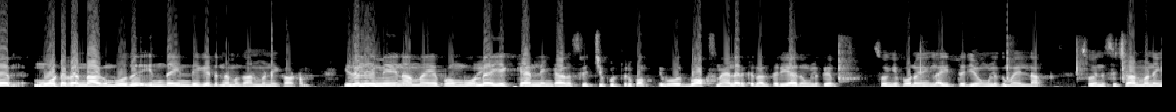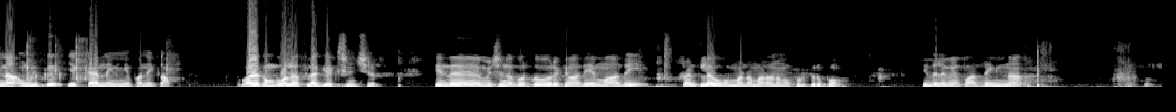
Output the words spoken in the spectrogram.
மோட்டர் ரன் ஆகும்போது இந்த இண்டிகேட்டர் நமக்கு ஆன் பண்ணி காட்டும். இதுலேயுமே நம்ம எப்பவும் போல் எக் ஹேண்ட்லிங்காக ஸ்விட்ச் கொடுத்துருக்கோம். இப்போ ஒரு பாக்ஸ் மேலே இருக்கிறதால தெரியாது உங்களுக்கு. ஸோ இங்கே போனால் லைட் தெரியும் உங்களுக்கு மைல்டாக ஸோ இந்த ஸ்விட்ச் ஆன் பண்ணிங்கன்னா உங்களுக்கு எக் ஹேண்ட்லிங் நீங்கள் பண்ணிக்கலாம். வழக்கம் போல் ஃப்ளக் எக்ஸ்டென்ஷன் இந்த மிஷினை பொறுத்த வரைக்கும் அதே மாதிரி ஃப்ரண்ட்டில் ஓப்பன் பண்ணுற மாதிரி தான் நம்ம கொடுத்துருப்போம். இதுலையுமே பார்த்தீங்கன்னா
